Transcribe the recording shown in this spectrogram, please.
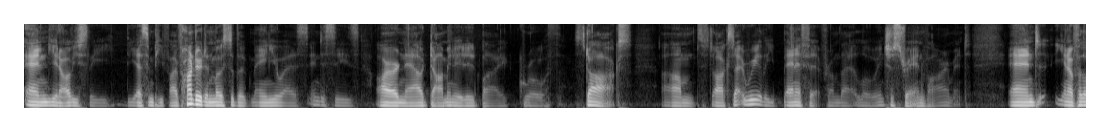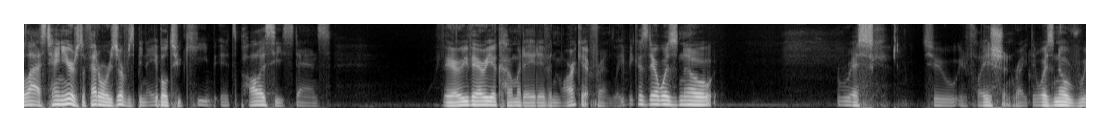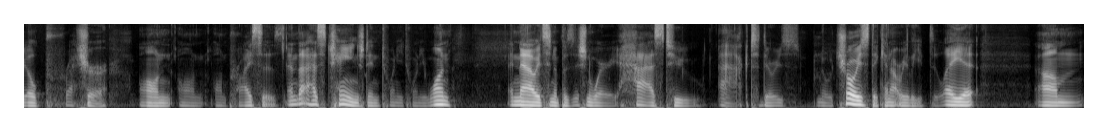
and you know, obviously the S&P 500 and most of the main U.S. indices are now dominated by growth stocks, um, stocks that really benefit from that low interest rate environment. And you know, for the last 10 years, the Federal Reserve has been able to keep its policy stance very, very accommodative and market friendly because there was no risk to inflation, right? There was no real pressure on on on prices, and that has changed in 2021. and now it's in a position where it has to act. There is no choice; they cannot really delay it. Um,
